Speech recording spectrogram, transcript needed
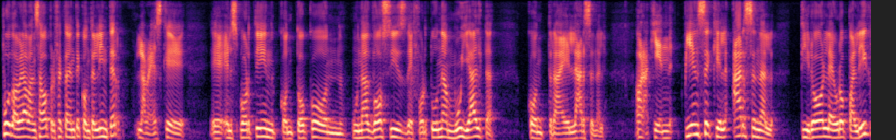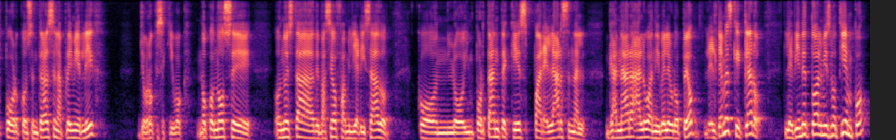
pudo haber avanzado perfectamente contra el Inter. La verdad es que eh, el Sporting contó con una dosis de fortuna muy alta contra el Arsenal. Ahora, quien piense que el Arsenal tiró la Europa League por concentrarse en la Premier League, yo creo que se equivoca. No conoce o no está demasiado familiarizado con lo importante que es para el Arsenal ganar algo a nivel europeo. El tema es que, claro, le viene todo al mismo tiempo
